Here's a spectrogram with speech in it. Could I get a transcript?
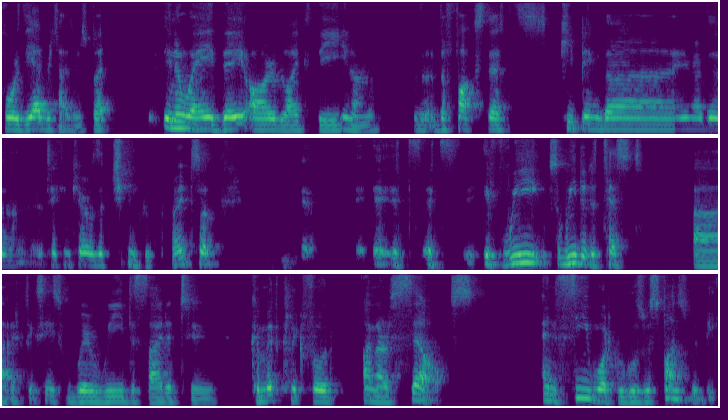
for the advertisers, but in a way, they are like the you know the, the fox that's keeping the you know the taking care of the chicken coop right so it's it's if we so we did a test uh, at ClickCease where we decided to commit click fraud on ourselves and see what Google's response would be.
